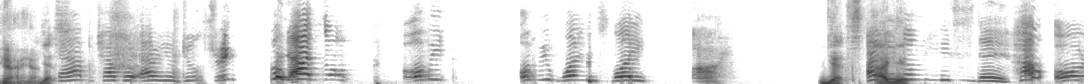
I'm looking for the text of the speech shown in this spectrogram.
yeah, yeah. yes Tap, tap it out of your dual string. But that's so Obi Obi Wan's like ah. yes I, i get know he's today. How old?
